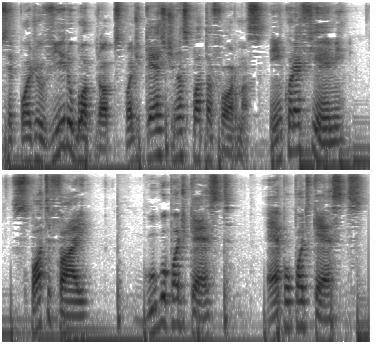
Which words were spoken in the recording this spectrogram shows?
Você pode ouvir o Block Drops Podcast nas plataformas Anchor FM, Spotify, Google Podcast, Apple Podcasts,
